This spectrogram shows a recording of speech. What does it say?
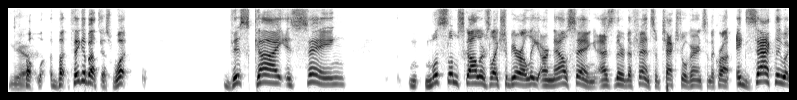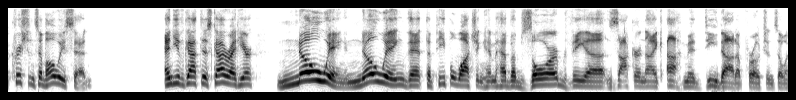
yeah. But but think about this: what this guy is saying. Muslim scholars like Shabir Ali are now saying, as their defense of textual variants in the Quran, exactly what Christians have always said. And you've got this guy right here, knowing, knowing that the people watching him have absorbed the uh, Zakir Naik Ahmed Deedat approach and so on,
